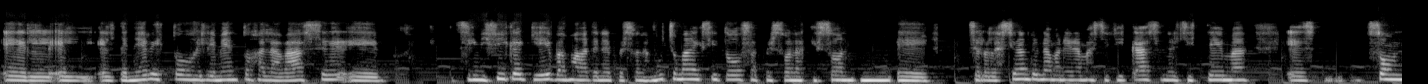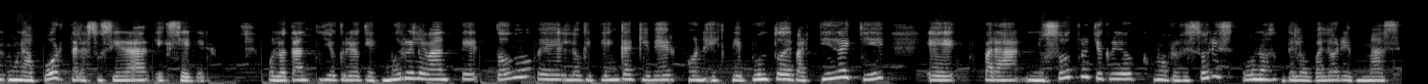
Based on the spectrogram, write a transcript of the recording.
el, tener estos elementos a la base eh, significa que vamos a tener personas mucho más exitosas, personas que son... Mm, eh, se relacionan de una manera más eficaz en el sistema, son un aporte a la sociedad, etcétera. Por lo tanto, yo creo que es muy relevante todo eh, lo que tenga que ver con este punto de partida que eh, para nosotros, yo creo como profesores, uno de los valores más,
